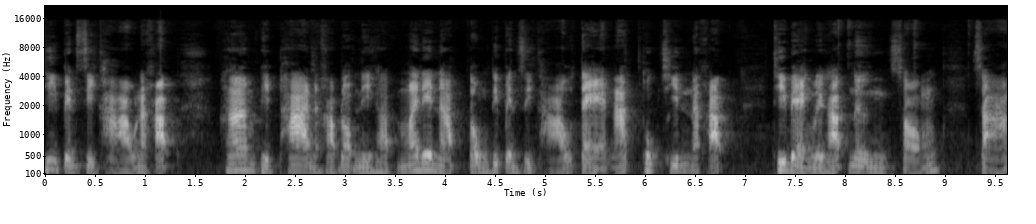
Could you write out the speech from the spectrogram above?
ที่เป็นสีขาวนะครับ ห้ามผิดพลาดนะครับ รอบนี้ครับไม่ได้นับตรงที่เป็นสีขาวแต่นับทุกชิ้นนะครับ ที่แบ่งเลยครับ 1 2 3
